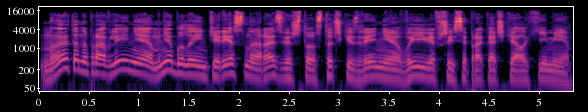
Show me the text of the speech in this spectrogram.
Но это направление мне было интересно разве что с точки зрения выявившейся прокачки алхимии.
